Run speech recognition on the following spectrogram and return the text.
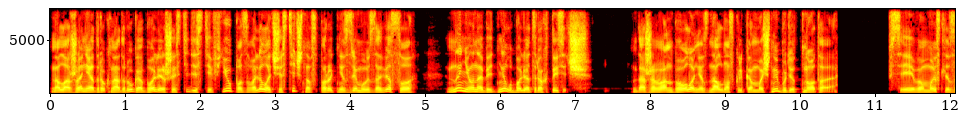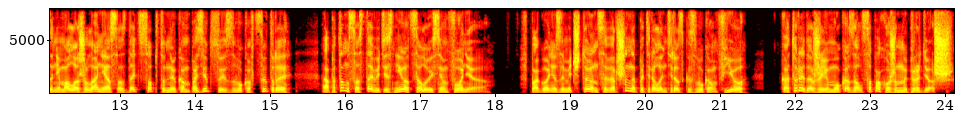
Наложение друг на друга более 60 фью позволяло частично вспороть незримую завесу, ныне он обеднил более 3000. Даже Ван Буэлло не знал, насколько мощной будет нота. Все его мысли занимало желание создать собственную композицию из звуков цитры, а потом составить из нее целую симфонию. В погоне за мечтой он совершенно потерял интерес к звукам фью, который даже ему казался похожим на пердёж.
